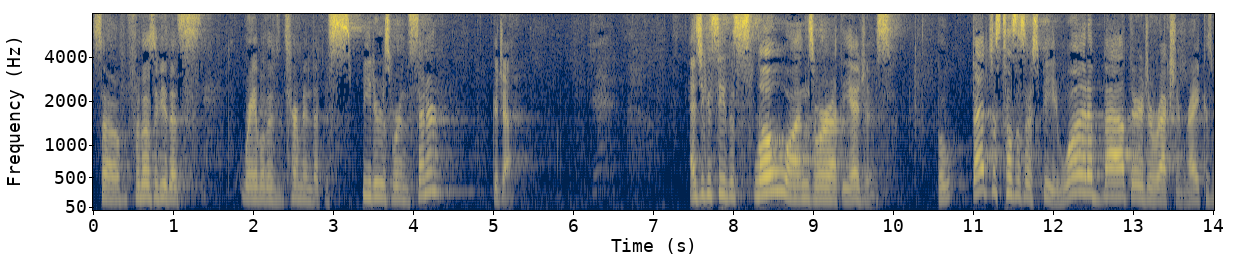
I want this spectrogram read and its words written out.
So for those of you that were able to determine that the speeders were in the center, good job. As you can see, the slow ones were at the edges. But that just tells us our speed. What about their direction, right? Because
